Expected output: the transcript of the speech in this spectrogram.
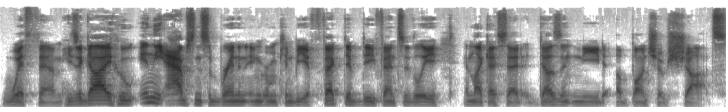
with them. He's a guy who, in the absence of Brandon Ingram, can be effective defensively, and like I said, doesn't need a bunch of shots.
